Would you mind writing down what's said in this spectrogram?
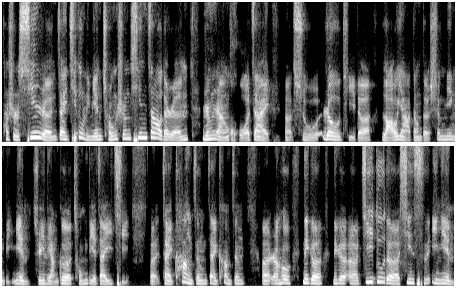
他是新人，在基督里面重生新造的人，仍然活在呃属肉体的老亚当的生命里面，所以两个重叠在一起。”呃，在抗争，在抗争，呃，然后那个那个呃，基督的心思意念，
